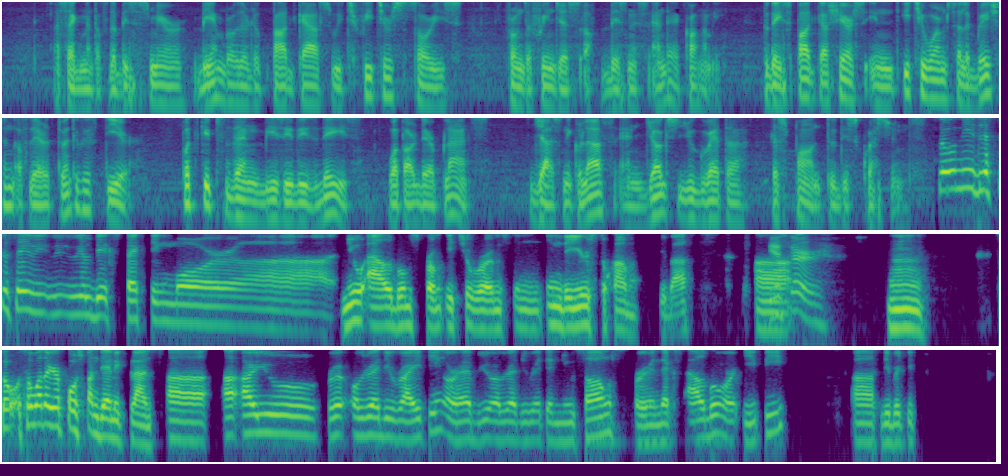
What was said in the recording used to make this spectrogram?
a segment of the Business Mirror BM Broader Look podcast which features stories from the fringes of business and the economy. Today's podcast shares in Itchy Worms' celebration of their 25th year. What keeps them busy these days? What are their plans? Jazz Nicolas and Jugs Jugueta respond to these questions. So needless to say, we, we will be expecting more uh, new albums from Itchy Worms in, in the years to come, diba? Uh, yes, sir. mm. So, so what are your post-pandemic plans? Uh, uh, are you re- already writing or have you already written new songs for your next album or EP? Uh, Liberty.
